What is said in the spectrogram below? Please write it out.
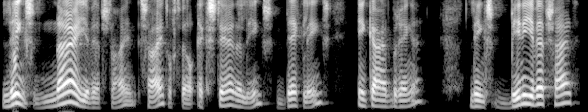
links naar je website, oftewel externe links, backlinks, in kaart brengen, links binnen je website,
